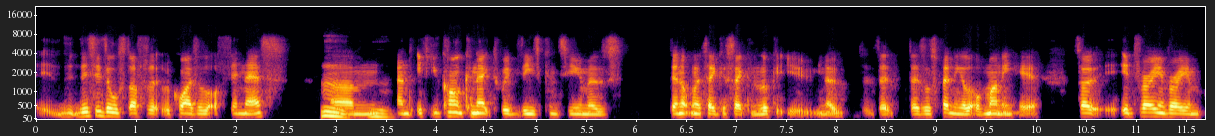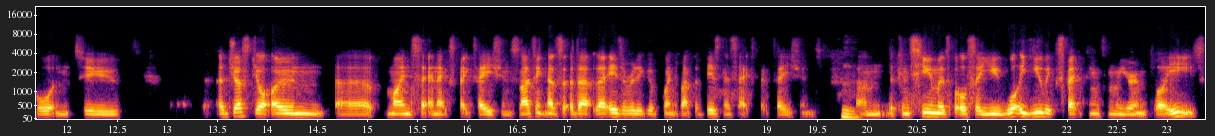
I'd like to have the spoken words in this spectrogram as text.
this is all stuff that requires a lot of finesse. Mm, um, mm. And if you can't connect with these consumers, they're not going to take a second look at you. You know, there's spending a lot of money here, so it's very very important to adjust your own uh, mindset and expectations. And I think that's that, that is a really good point about the business expectations, hmm. um, the consumers, but also you. What are you expecting from your employees?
